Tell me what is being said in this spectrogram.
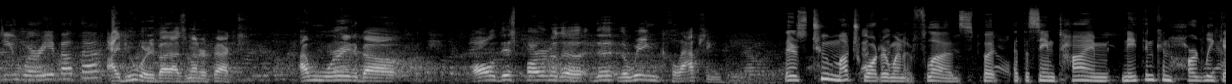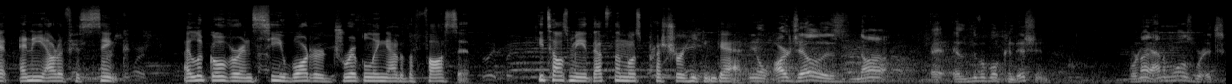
Do you worry about that? I do worry about it, as a matter of fact. I'm worried about all this part of the, the, the wing collapsing. There's too much water when it floods, but at the same time, Nathan can hardly get any out of his sink. I look over and see water dribbling out of the faucet. He tells me that's the most pressure he can get. You know, our jail is not a, a livable condition. We're not animals. We're it's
